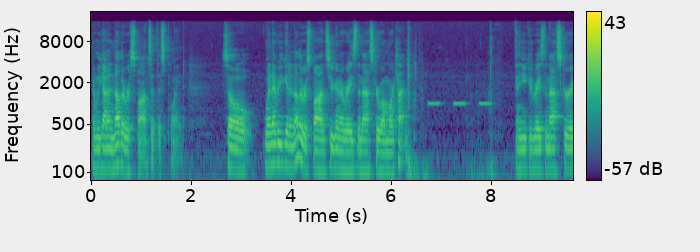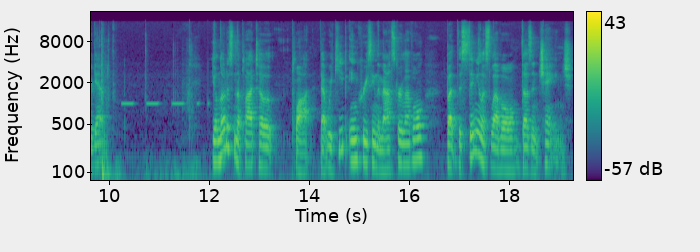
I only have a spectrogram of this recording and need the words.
And we got another response at this point. So whenever you get another response, you're going to raise the masker one more time. And you could raise the masker again. You'll notice in the plateau plot that we keep increasing the masker level, but the stimulus level doesn't change.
